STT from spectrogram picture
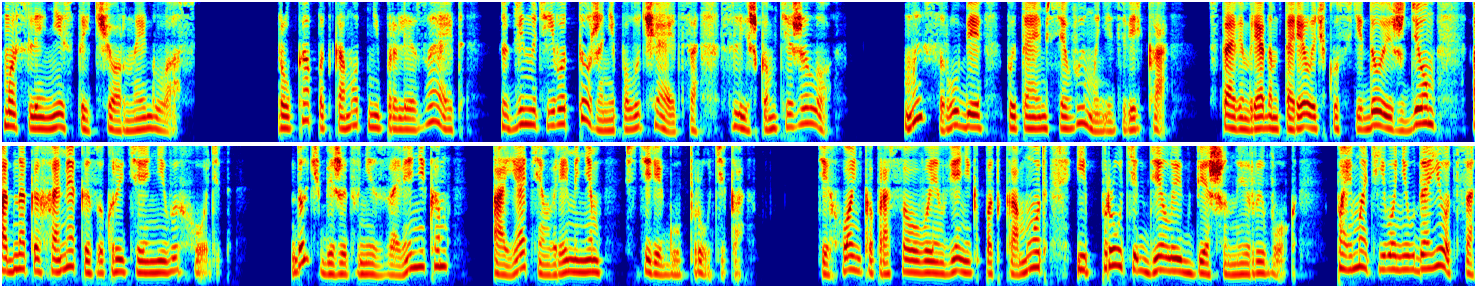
маслянистый черный глаз. Рука под комод не пролезает — Сдвинуть его тоже не получается, слишком тяжело. Мы с Руби пытаемся выманить зверька. Ставим рядом тарелочку с едой и ждем, однако хомяк из укрытия не выходит. Дочь бежит вниз за веником, а я тем временем стерегу прутика. Тихонько просовываем веник под комод, и прутик делает бешеный рывок — Поймать его не удается,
